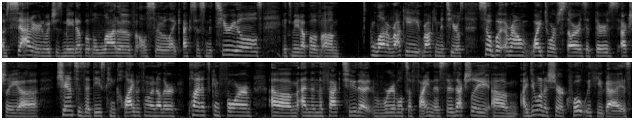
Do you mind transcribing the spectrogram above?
of Saturn, which is made up of a lot of also like excess materials. It's made up of um, a lot of rocky rocky materials. So, but around white dwarf stars, if there's actually uh, chances that these can collide with one another, planets can form, um, and then the fact too that we're able to find this. There's actually, um, I do want to share a quote with you guys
